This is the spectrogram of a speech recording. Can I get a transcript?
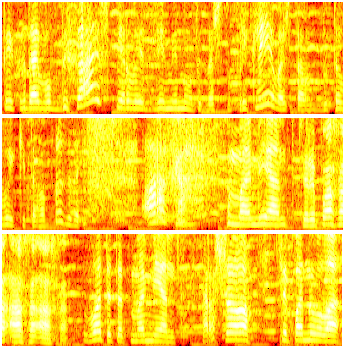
ты когда его вдыхаешь первые две минуты, когда что приклеиваешь, там бытовые какие-то вопросы, ты, аха, момент. Черепаха, аха, аха. Вот этот момент. Хорошо, цепанула.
